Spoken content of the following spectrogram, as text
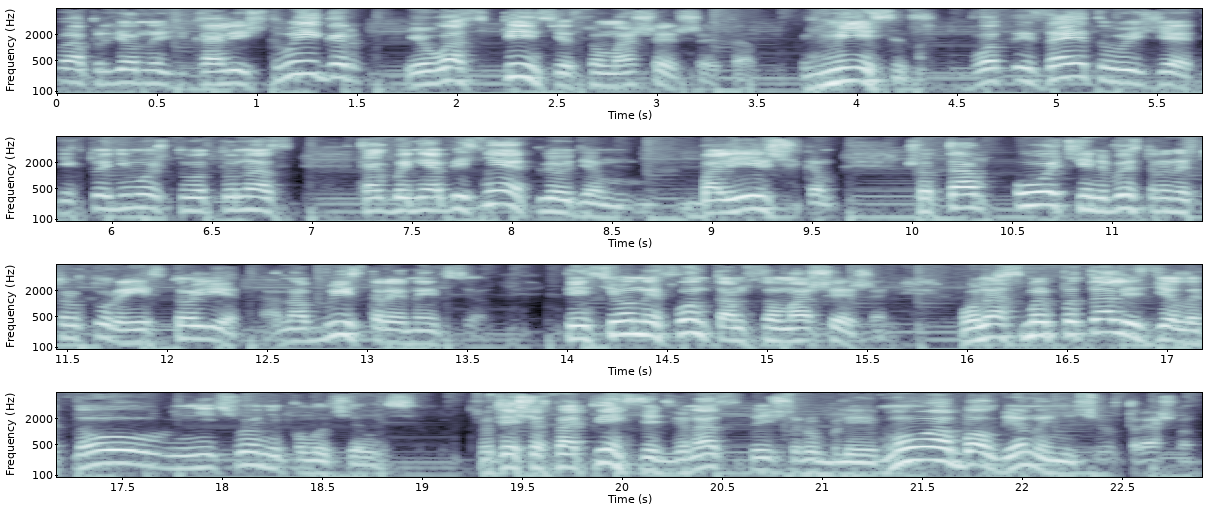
определенное количество игр, и у вас пенсия сумасшедшая там в месяц. Вот из-за этого уезжают. Никто не может, вот у нас как бы не объясняет людям, болельщикам, что там очень выстроенная структура, ей сто лет. Она выстроена и все. Пенсионный фонд там сумасшедший. У нас мы пытались сделать, но ничего не получилось. Вот я сейчас на пенсии 12 тысяч рублей. Ну, обалденно, ничего страшного.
